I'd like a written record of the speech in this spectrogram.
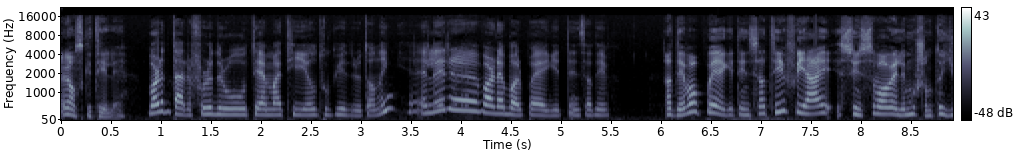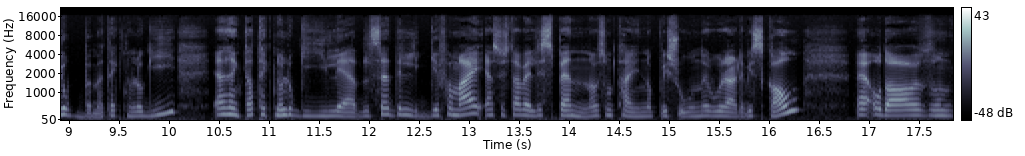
ganske tidlig. Var det derfor du dro til MIT og tok videreutdanning, eller eh, var det bare på eget initiativ? Ja, det var på eget initiativ, for jeg syntes det var veldig morsomt å jobbe med teknologi. Jeg tenkte at teknologiledelse, det ligger for meg. Jeg syns det er veldig spennende å tegne opp visjoner, hvor er det vi skal? Eh, og da sånn,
